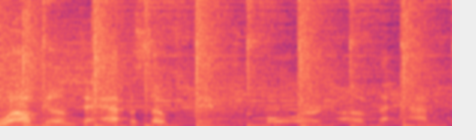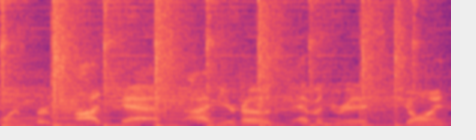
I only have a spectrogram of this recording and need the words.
Welcome to episode 54 of the Half Point podcast. I'm your host, Evan Ridge, joined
